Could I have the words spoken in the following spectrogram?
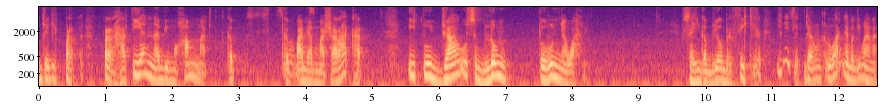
jadi per, perhatian Nabi Muhammad ke, kepada masyarakat itu jauh sebelum turunnya wahyu. Sehingga beliau berpikir, ini jalan keluarnya bagaimana?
